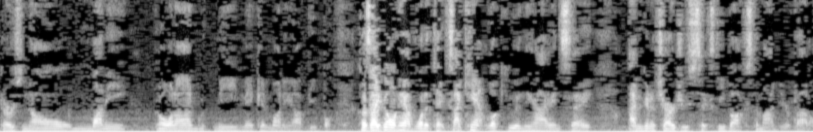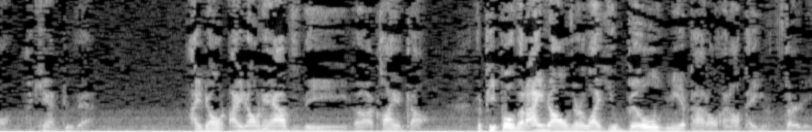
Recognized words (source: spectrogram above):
there's no money going on with me making money off people because I don't have what it takes. I can't look you in the eye and say, I'm going to charge you 60 bucks to mod your pedal. I can't do that. I don't, I don't have the uh, clientele. The people that I know, they're like, you build me a pedal and I'll pay you 30.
